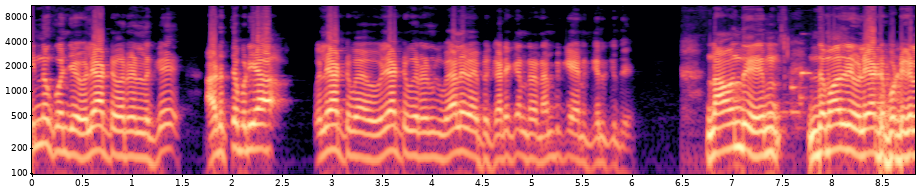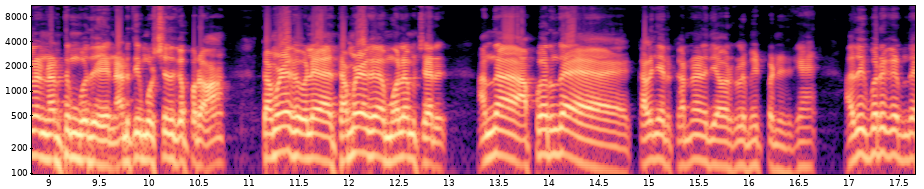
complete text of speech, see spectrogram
இன்னும் கொஞ்சம் விளையாட்டு வீரர்களுக்கு அடுத்தபடியாக விளையாட்டு விளையாட்டு வீரர்களுக்கு வேலை வாய்ப்பு கிடைக்கின்ற நம்பிக்கை எனக்கு இருக்குது. நான் வந்து இந்த மாதிரி விளையாட்டு போட்டிகளை நடத்தும் போது நடத்தி முடிச்சதுக்கப்புறம் தமிழக விளையா தமிழக முதலமைச்சர் அந்த அப்போ இருந்த கலைஞர் கருணாநிதி அவர்களை மீட் பண்ணியிருக்கேன். அதுக்கு பிறகு இருந்த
